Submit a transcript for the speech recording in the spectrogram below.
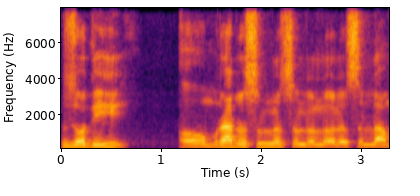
যদি ওমরা রসুল্লাহ সাল্লাহ সাল্লাম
